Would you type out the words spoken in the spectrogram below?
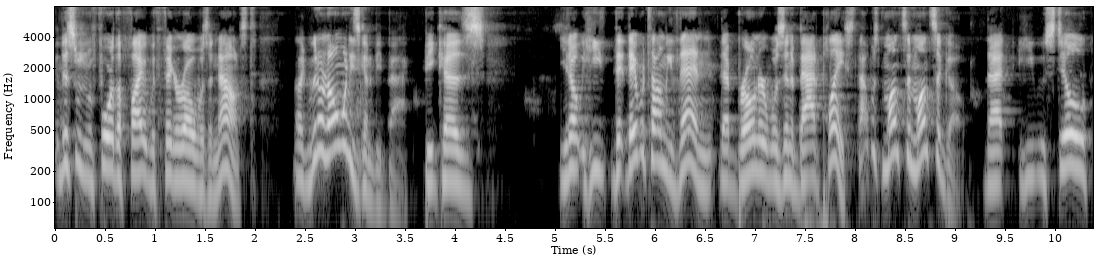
this was before the fight with Figueroa was announced. Like we don't know when he's going to be back because you know he they were telling me then that Broner was in a bad place. That was months and months ago. That he was still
